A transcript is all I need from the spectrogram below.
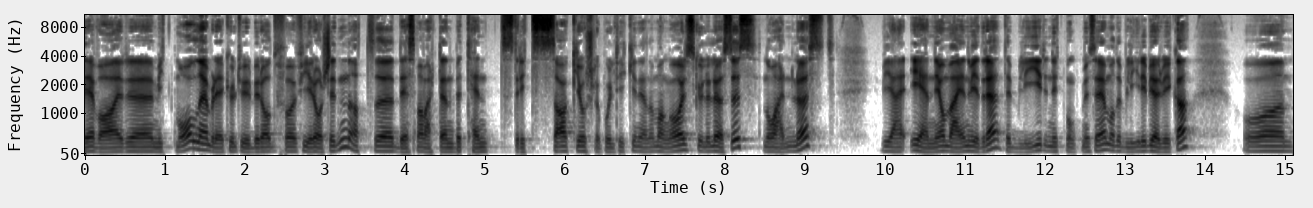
Det var eh, mitt mål da jeg ble kulturbyråd for fire år siden, at eh, det som har vært en betent stridssak i Oslo-politikken gjennom mange år, skulle løses. Nå er den løst. Vi er enige om veien videre. Det blir nytt Munch-museum, og det blir i Bjørvika. Og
